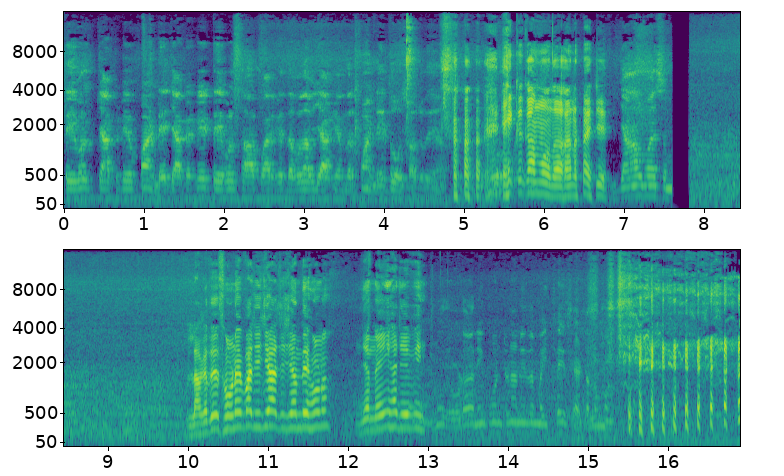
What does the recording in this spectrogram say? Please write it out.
ਟੇਬਲ ਚੱਕ ਕੇ ਭਾਂਡੇ ਚੱਕ ਕੇ ਟੇਬਲ ਸਾਫ਼ ਕਰਕੇ ਦਬਦਾ ਜਾ ਕੇ ਅੰਦਰ ਭਾਂਡੇ ਧੋ ਸਕਦੇ ਆ। ਇੱਕ ਕੰਮ ਆਉਂਦਾ ਹਨ ਜਾਂ ਉਹ ਮੈਂ ਲੱਗਦੇ ਸੋਹਣੇ ਭਾਜੀ ਜਹਾਜ਼ ਜਾਂਦੇ ਹੁਣ ਜਾਂ ਨਹੀਂ ਹਜੇ ਵੀ? ਰੋੜਾ ਨਹੀਂ ਪਹੁੰਚਣਾ ਨਹੀਂ ਤਾਂ ਮੈਂ ਇੱਥੇ ਹੀ ਸੈਟਲ ਹੋਵਾਂ।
